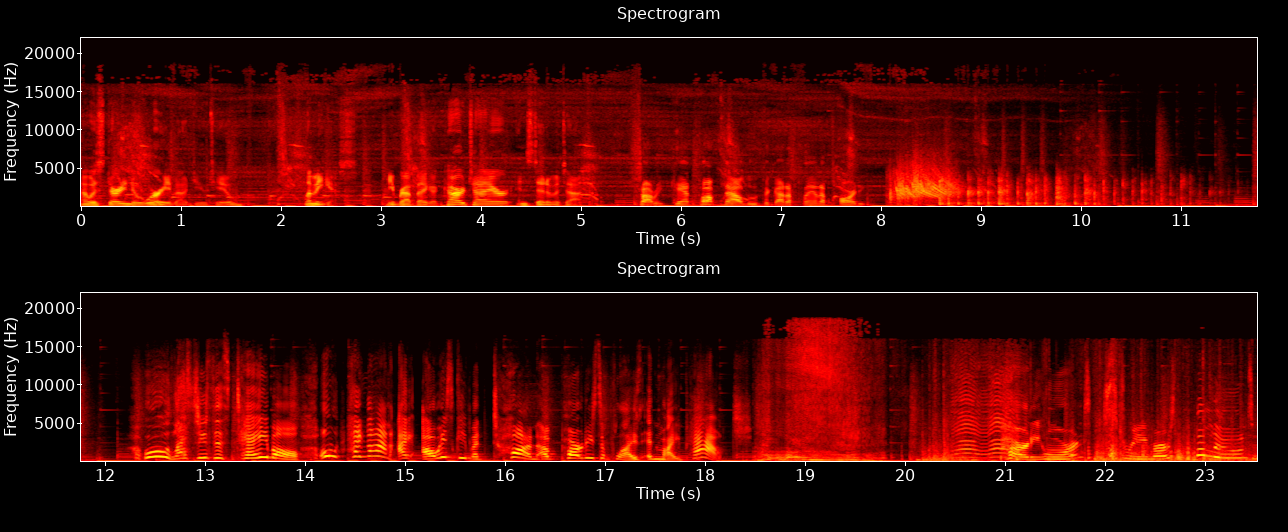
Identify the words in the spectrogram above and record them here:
I was starting to worry about you two. Let me guess. You brought back a car tire instead of a taco. Sorry, can't talk now, Luther. Gotta plan a party. Ooh, let's use this table. Oh, hang on. I always keep a ton of party supplies in my pouch. Party horns, streamers, balloons,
